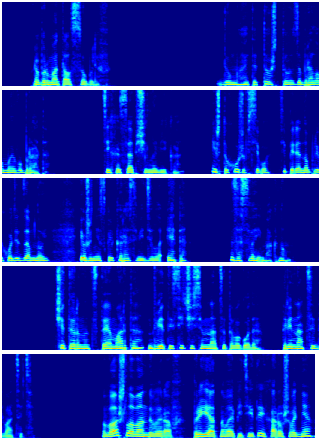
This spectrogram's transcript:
— пробормотал Соболев. «Думаю, это то, что забрало моего брата», — тихо сообщила Вика. И что хуже всего, теперь оно приходит за мной. Я уже несколько раз видела это за своим окном. 14 марта 2017 года, 13.20. Ваш лавандовый раф. Приятного аппетита и хорошего дня.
